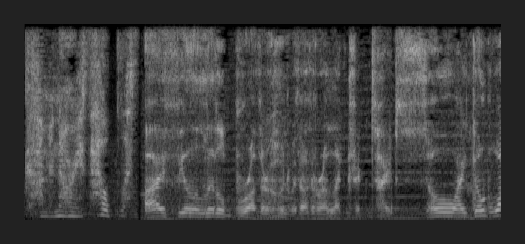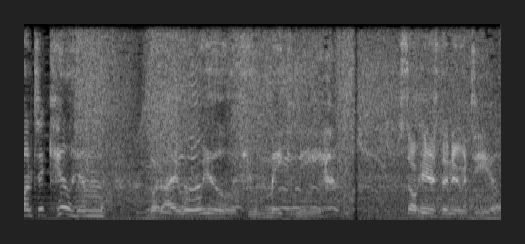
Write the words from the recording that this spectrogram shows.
Kaminari's helpless. I feel a little brotherhood with other electric types, so I don't want to kill him, but I will if you make me. So here's the new deal.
